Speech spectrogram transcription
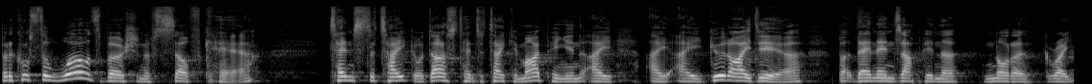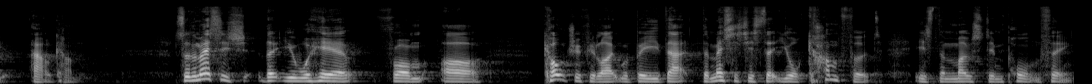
But of course, the world's version of self care tends to take, or does tend to take, in my opinion, a, a, a good idea, but then ends up in a not a great outcome. So, the message that you will hear from our culture, if you like, would be that the message is that your comfort is the most important thing,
